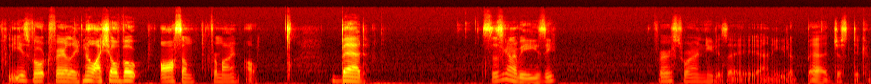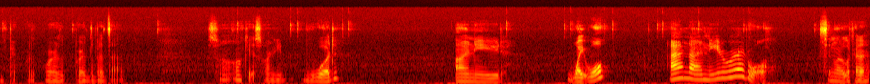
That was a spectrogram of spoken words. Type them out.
Please vote fairly. No, I shall vote awesome for mine. Oh. Bed. This is gonna be easy. First, what I need is a, I need a bed just to compare where, where, where the bed's at. So, okay, so I need wood. I need white wool. And I need red wool similar look at it.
